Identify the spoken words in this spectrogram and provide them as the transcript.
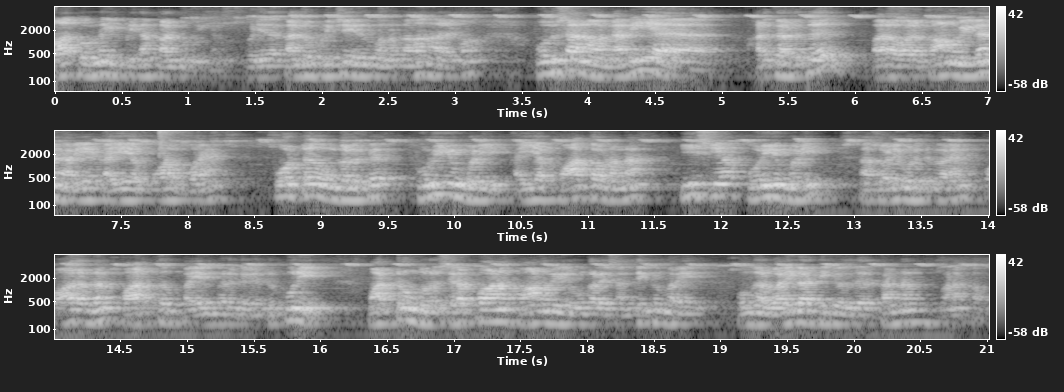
பார்த்தோன்னே இப்படி தான் கண்டுபிடிக்கணும். இப்படி தான் கண்டுபிடிச்சி இது பண்ணோம்னா தான் இருக்கும் புதுசாக நான் நிறைய அடுத்தடுத்து வர வர காணொலியில் நிறைய கையை போட போகிறேன் போட்டு உங்களுக்கு புரியும்படி கையை பார்த்த உடனே ஈஸியாக புரியும்படி நான் சொல்லி கொடுத்துட்டு வரேன். பாருங்கள் பார்த்து பயன்பெறுங்கள் என்று கூறி மற்றும் ஒரு சிறப்பான காணொலியில் உங்களை சந்திக்கும் வரை உங்கள் வழிகாட்டிக்கு வந்த கண்ணன். வணக்கம்.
